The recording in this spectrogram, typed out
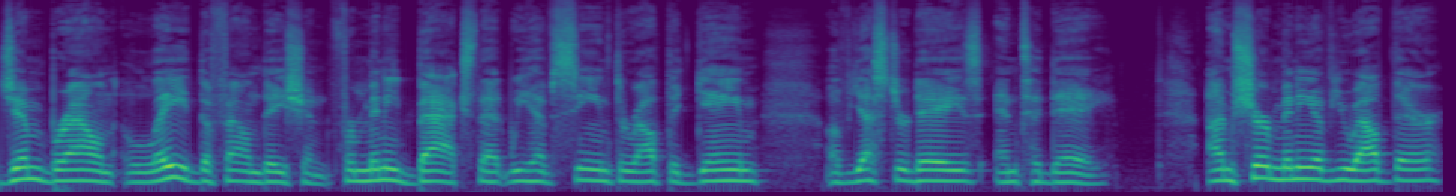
Jim Brown laid the foundation for many backs that we have seen throughout the game of yesterdays and today. I'm sure many of you out there,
